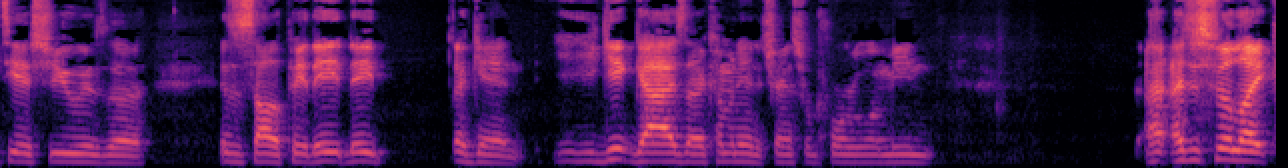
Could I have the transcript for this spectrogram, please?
ETSU is a is a solid pick. They they again, you get guys that are coming in the transfer portal. I mean, I, I just feel like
